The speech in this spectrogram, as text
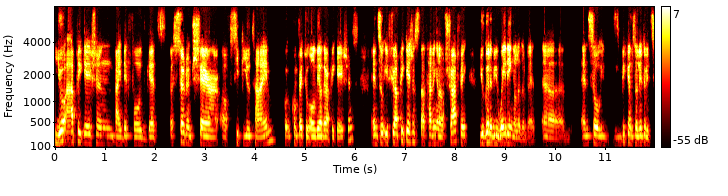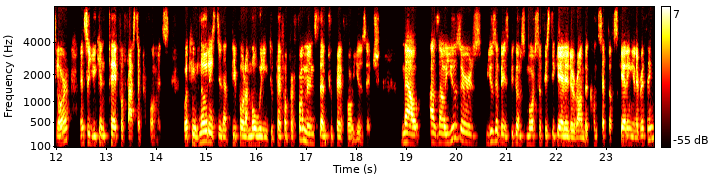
your application by default gets a certain share of CPU time compared to all the other applications. And so if your application starts having a lot of traffic, you're going to be waiting a little bit. Uh, and so it becomes a little bit slower. And so you can pay for faster performance. What we've noticed is that people are more willing to pay for performance than to pay for usage. Now, as our users user base becomes more sophisticated around the concept of scaling and everything,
